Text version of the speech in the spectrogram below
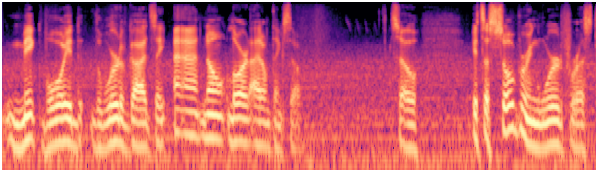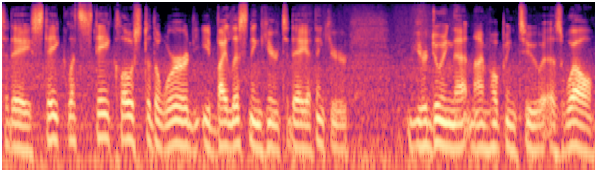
make void the word of God, say, ah, no, Lord, I don't think so. So it's a sobering word for us today. Stay, let's stay close to the word by listening here today. I think you're you're doing that, and I'm hoping to as well.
